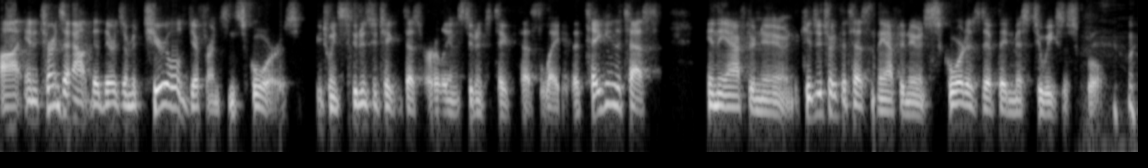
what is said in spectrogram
Uh, and it turns out that there's a material difference in scores between students who take the test early and students who take the test late. That taking the test in the afternoon, the kids who took the test in the afternoon scored as if they'd missed two weeks of school. Which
